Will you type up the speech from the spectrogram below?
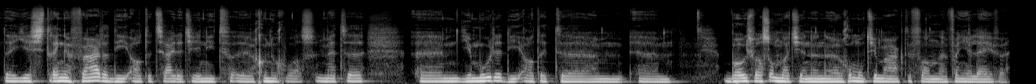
de, je strenge vader die altijd zei dat je niet uh, genoeg was, met um, je moeder die altijd um, um, boos was omdat je een rommeltje maakte van, van je leven.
